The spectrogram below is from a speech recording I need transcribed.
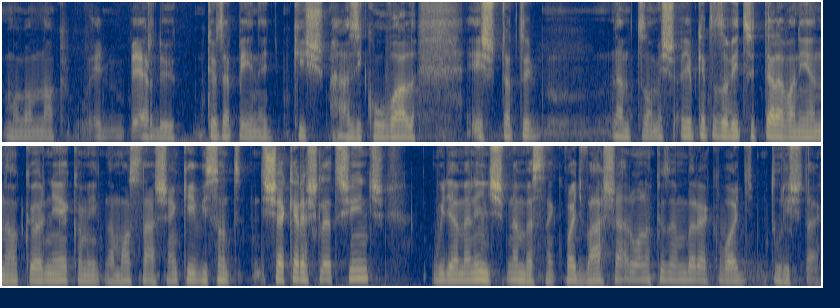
magamnak. Egy erdő közepén egy kis házikóval, és tehát hogy nem tudom, és egyébként az a vicc, hogy tele van ilyen a környék, amit nem használ senki, viszont se kereslet sincs, ugye, mert nincs, nem vesznek, vagy vásárolnak az emberek, vagy turisták.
